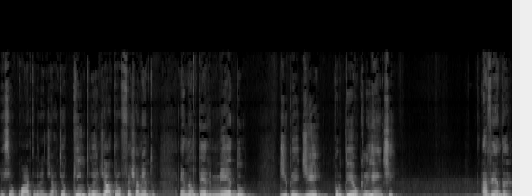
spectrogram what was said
Esse é o quarto grande ato. E o quinto grande ato é o fechamento. É não ter medo de pedir para o teu cliente a venda.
